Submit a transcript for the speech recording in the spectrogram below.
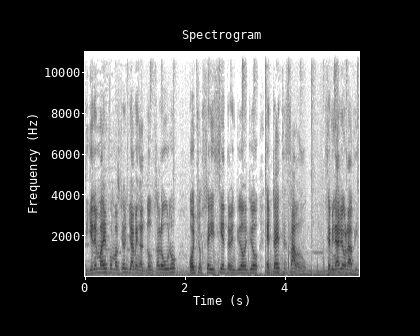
Si quieren más información, llamen al 201-867-2222. Esto es este sábado. Seminario gratis.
